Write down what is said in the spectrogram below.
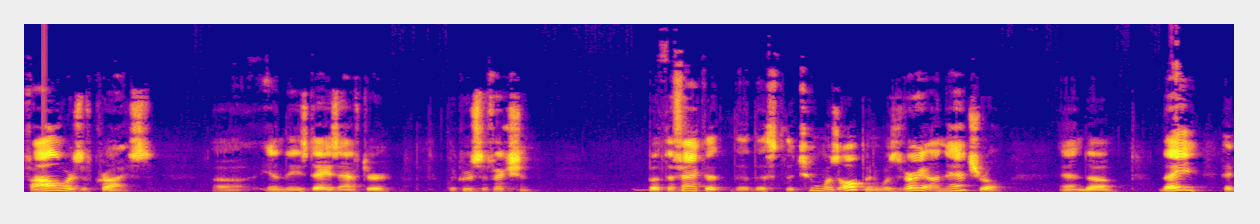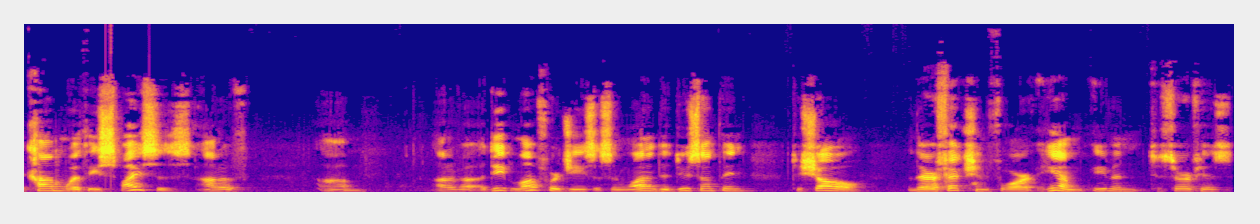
followers of Christ, uh, in these days after the crucifixion. But the fact that the, the, the tomb was open was very unnatural, and uh, they had come with these spices out of um, out of a, a deep love for Jesus and wanted to do something to show their affection for him, even to serve his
